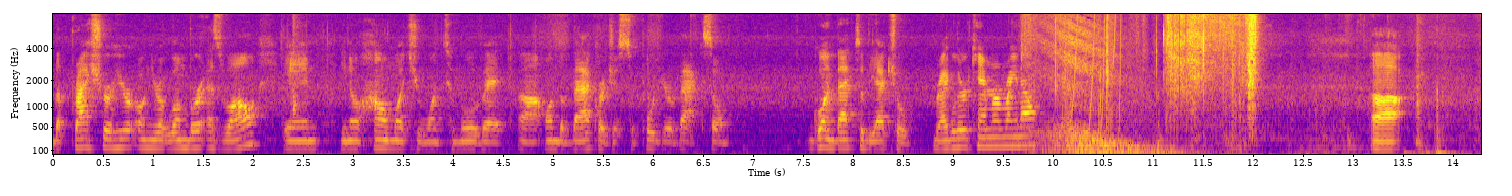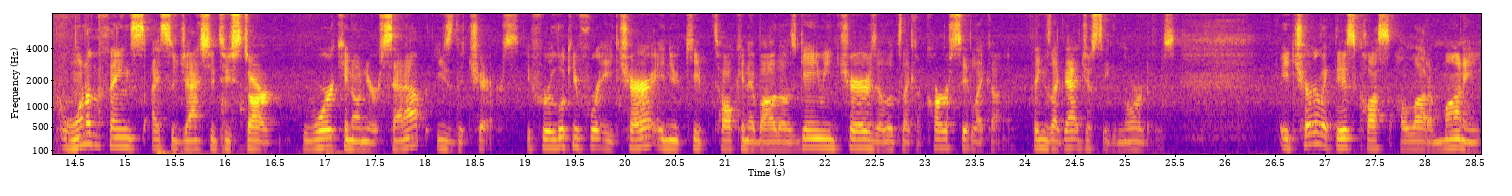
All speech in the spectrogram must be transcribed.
the pressure here on your lumbar as well and you know how much you want to move it uh, on the back or just support your back so going back to the actual regular camera right now uh, one of the things I suggest you to start working on your setup is the chairs. If you're looking for a chair and you keep talking about those gaming chairs that looks like a car seat, like a, things like that, just ignore those. A chair like this costs a lot of money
